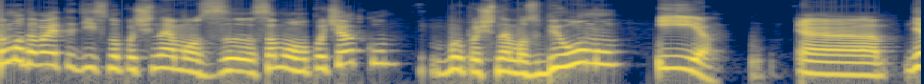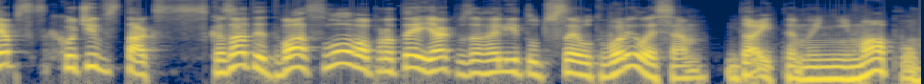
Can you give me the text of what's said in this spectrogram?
Тому давайте дійсно почнемо з самого початку. Ми почнемо з біому. І е, я б хотів так сказати два слова про те, як взагалі тут все утворилося. Дайте мені мапу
